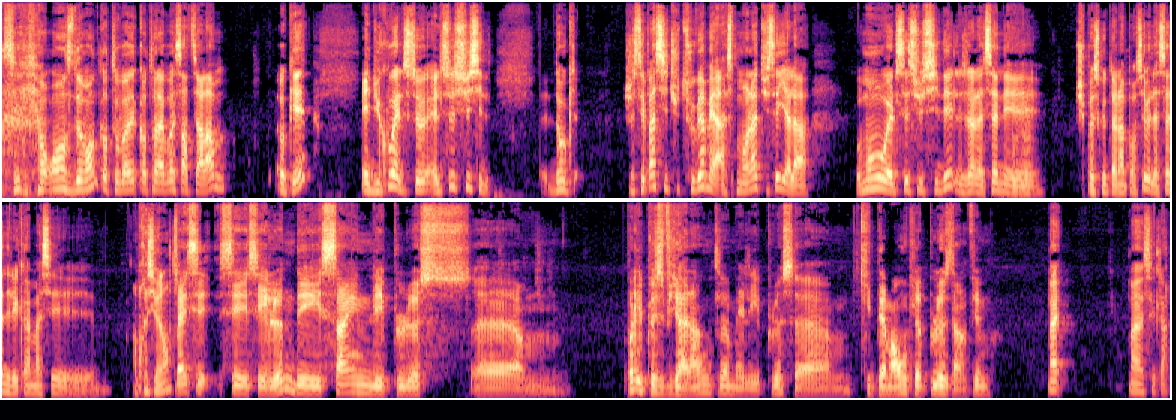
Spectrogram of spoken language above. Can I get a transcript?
C'est- On se demande quand on, va, quand on la voit sortir l'arme. Ok. Et du coup, elle se, elle se suicide. Donc, je sais pas si tu te souviens, mais à ce moment-là, tu sais, il y a la. Au moment où elle s'est suicidée, déjà la scène est. Mhm. Je sais pas ce que tu as pensé, mais la scène, elle est quand même assez impressionnante. Ben, c'est l'une des scènes les plus. euh, pas les plus violentes, là, mais les plus. euh, qui démontrent le plus dans le film. Ouais, c'est clair.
